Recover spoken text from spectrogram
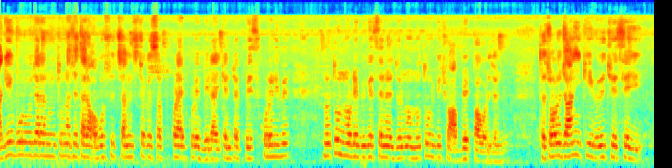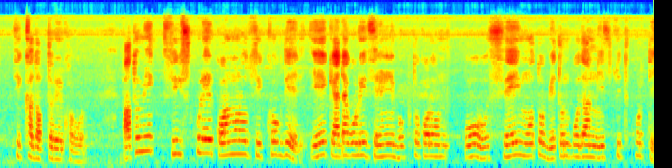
আগে বলব, যারা নতুন আছে, তারা অবশ্যই চ্যানেলটাকে সাবস্ক্রাইব করে বেল আইকনটা প্রেস করে নেবে। নতুন নোটিফিকেশনের জন্য নতুন কিছু আপডেট পাওয়ার জন্য। তো চলো জানি কি রয়েছে সেই শিক্ষা দপ্তরের খবর। প্রাথমিক স্কুলের কর্মরত শিক্ষকদের এ ক্যাটাগরির শ্রেণীভুক্তকরণ ও সেই মতো বেতন প্রদান নিশ্চিত করতে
